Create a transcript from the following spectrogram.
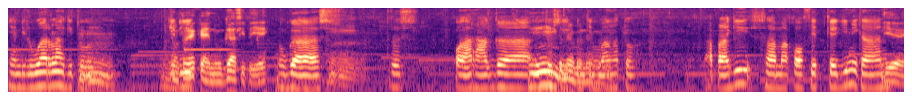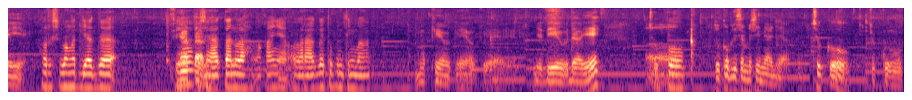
yang di luar lah gitu. Hmm. Jadi- contohnya kayak nugas gitu ya. Nugas. Hmm. terus olahraga Hmm, itu sih bener, penting bener, banget tuh. Apalagi selama covid kayak gini kan iya iya. harus banget jaga ya, Kesehatan. kesehatan lah makanya olahraga tuh penting banget. Oke oke oke. Jadi udah ya cukup. cukup di sampai sini aja. Cukup. Cukup.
